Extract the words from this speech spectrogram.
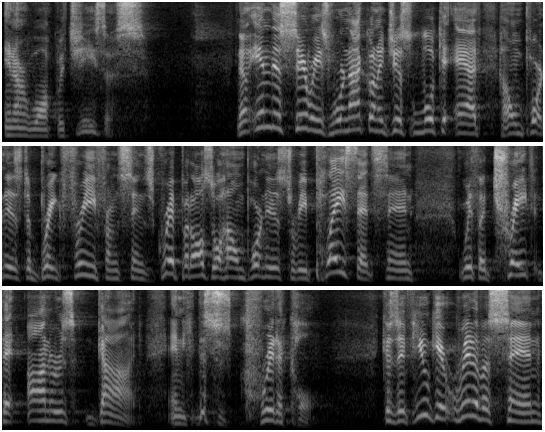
in our walk with Jesus. Now, in this series, we're not going to just look at how important it is to break free from sin's grip, but also how important it is to replace that sin with a trait that honors God. And this is critical. Because if you get rid of a sin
